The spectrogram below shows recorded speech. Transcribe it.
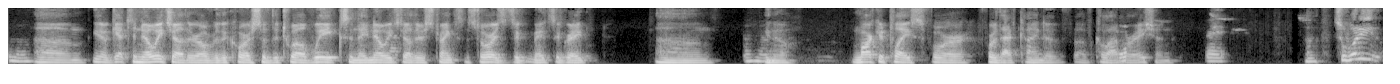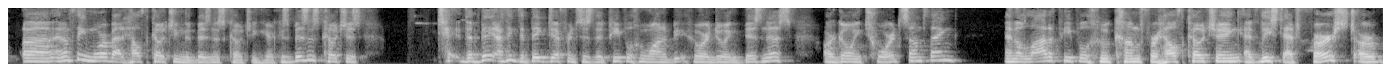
Mm-hmm. Um, you know, get to know each other over the course of the 12 weeks and they know each other's strengths and stories. It's a, it's a great, um, mm-hmm. you know, marketplace for, for that kind of, of collaboration. Right. So what do you, uh, and I'm thinking more about health coaching than business coaching here, because business coaches, t- the big, I think the big difference is that people who want to be, who are doing business are going towards something and a lot of people who come for health coaching, at least at first, are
